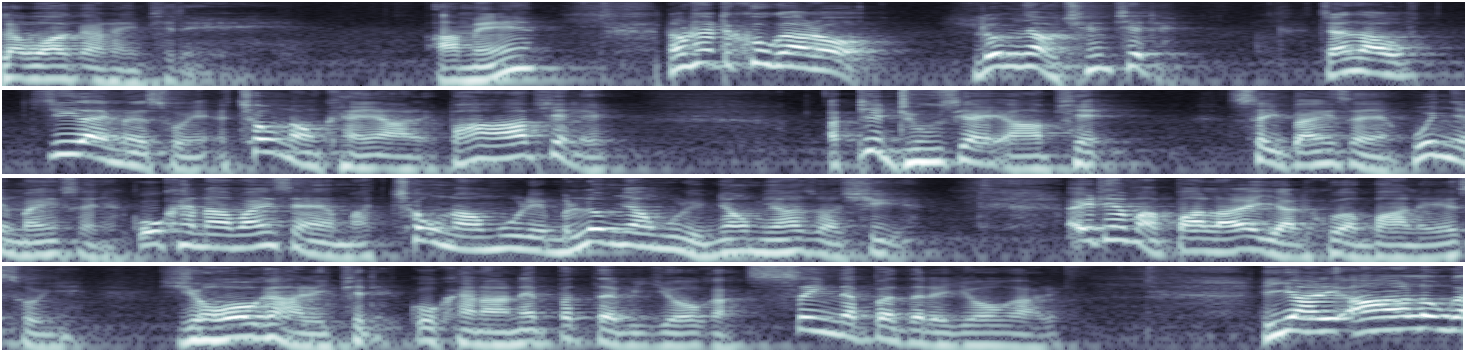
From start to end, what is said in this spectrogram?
လက်ဝါးကားတိုင်းဖြစ်တယ်အာမင်နောက်ထပ်တစ်ခုကတော့လွတ်မြောက်ခြင်းဖြစ်တယ်ကျမ်းစာ ကိုကြည့်လိုက်မယ်ဆိုရင်အချုံနှောင်ခံရတယ်ဘာအဖြစ်လဲအပြစ်ဒူးဆိုင်အားဖြင့်စိတ်ပိုင်းဆိုင်ရာဝိညာဉ်ပိုင်းဆိုင်ရာကိုယ်ခန္ဓာပိုင်းဆိုင်ရာမှာချုံနှောင်မှုတွေမလွတ်မြောက်မှုတွေမြောက်များစွာရှိတယ်အဲ့ဒီထဲမှာပါလာတဲ့အရာတစ်ခုကဘာလဲဆိုရင်ယောဂါတွေဖြစ်တယ်ကိုယ်ခန္ဓာနဲ့ပတ်သက်ပြီးယောဂါစိတ်နဲ့ပတ်သက်တဲ့ယောဂါတွေဒီຢာတွေအားလုံးက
